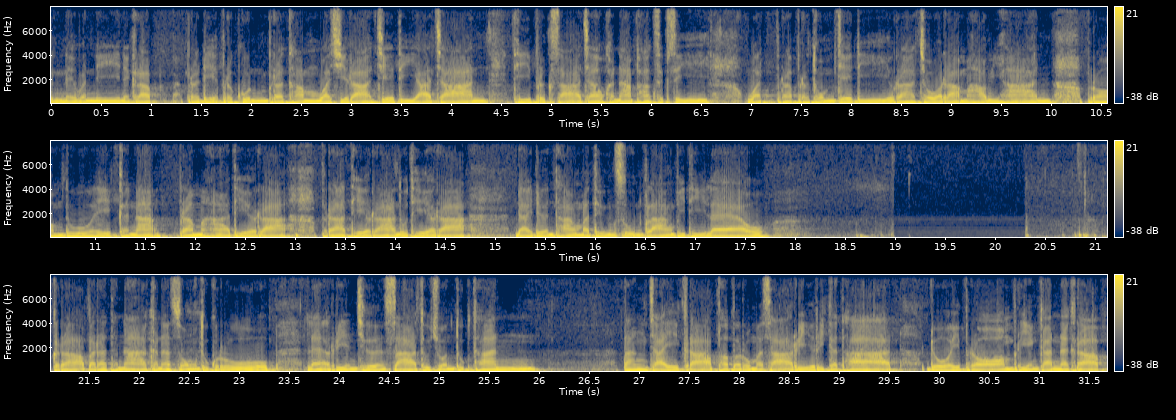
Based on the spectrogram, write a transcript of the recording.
ซึ่งในวันนี้นะครับ พระเดชพระคุณพระธรรมวชิระเจติยาจารย์ ที่ปรึกษาเจ้าคณะภาค 14 วัดพระประถมเจดีย์ราชวรมหาวิหาร พร้อมด้วยคณะพระมหาเถระ พระเถรานุเถระ ได้เดินทางมาถึงศูนย์กลางพิธีแล้วกราบอารัธนาคณะสงฆ์ทุกรูป และเรียนเชิญสาธุชนทุกท่าน ตั้งใจกราบพระบรมสารีริกธาตุโดยพร้อมเพรียงกันนะครับ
